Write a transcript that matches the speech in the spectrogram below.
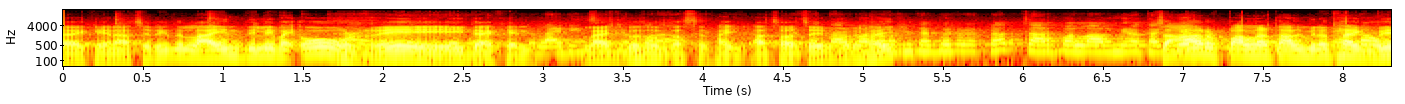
দেখেন। আচ্ছা এটা কিন্তু লাইন দিলে ভাই ও রে এই দেখেন। লাইট system গো করা ভাই। আচ্ছা আচ্ছা এরপরে ভাই? একটা চার পাল্লা আলমিরা থাকবে। চার পাল্লা টালমিরা থাকবে।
